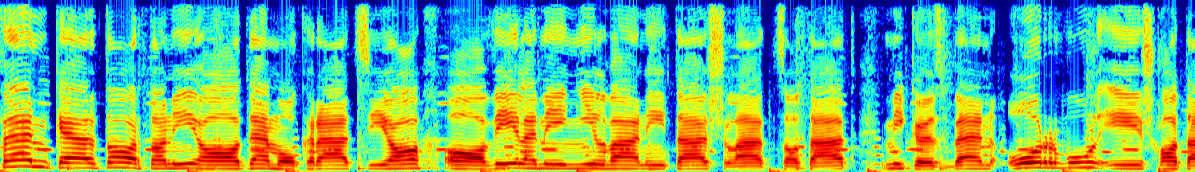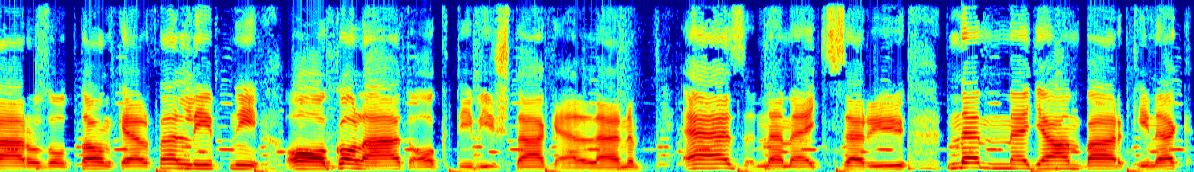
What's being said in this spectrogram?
Fenn kell tartani a demokrácia, a véleménynyilvánítás látszatát, miközben orvul és határozottan kell fellépni a galád aktivisták ellen. Ez nem egyszerű, nem megy ám bárkinek,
